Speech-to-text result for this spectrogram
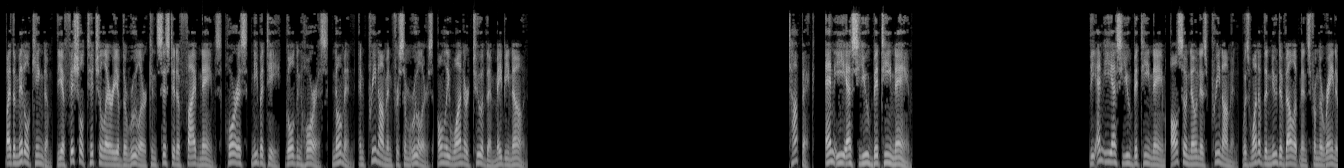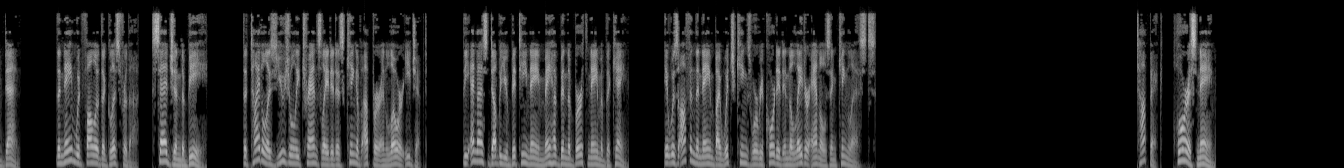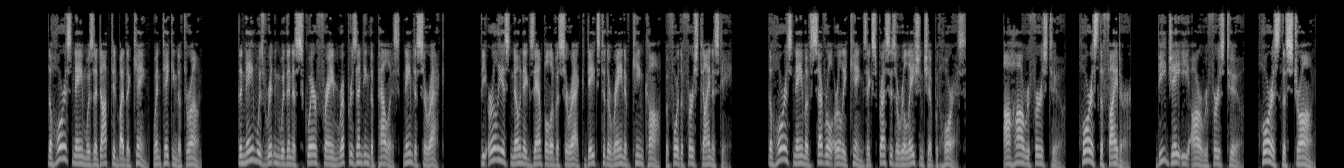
By the Middle Kingdom, the official titulary of the ruler consisted of five names, Horus, Nebati, Golden Horus, Nomen, and prenomen for some rulers, only one or two of them may be known. Nesu Biti name The Nesu Biti name, also known as prenomen, was one of the new developments from the reign of Den. The name would follow the glyphs for the sedge and the bee. The title is usually translated as King of Upper and Lower Egypt. The NSW Biti name may have been the birth name of the king. It was often the name by which kings were recorded in the later annals and king lists. Horus name The Horus name was adopted by the king, when taking the throne. The name was written within a square frame representing the palace, named a serekh. The earliest known example of a serekh dates to the reign of King Ka, before the First Dynasty. The Horus name of several early kings expresses a relationship with Horus. Aha refers to Horus the fighter, Djer refers to Horus the strong,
